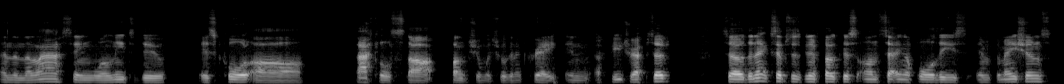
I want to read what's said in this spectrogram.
And then the last thing we'll need to do is call our battle start function, which we're going to create in a future episode. So the next episode is going to focus on setting up all these informations.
